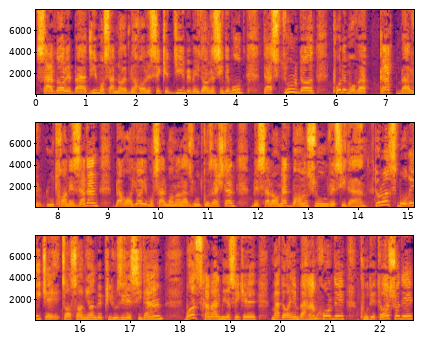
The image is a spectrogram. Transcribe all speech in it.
سردار بعدی مصنع ابن حارسه که دیر به میدان رسیده بود دستور داد پل موقت قد بر رودخانه زدند بقایای مسلمانان از رود گذشتند به سلامت به آن سو رسیدند درست موقعی که ساسانیان به پیروزی رسیدن باز خبر می‌رسه که مدائم به هم خورده کودتا شده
